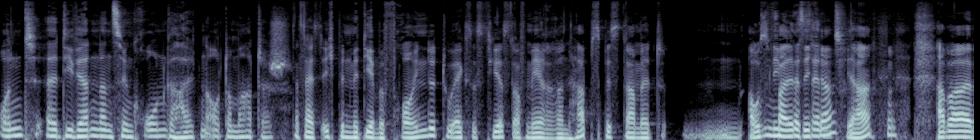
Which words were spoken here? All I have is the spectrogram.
und äh, die werden dann synchron gehalten automatisch. Das heißt, ich bin mit dir befreundet, du existierst auf mehreren Hubs, bist damit mh, ausfallsicher, Omnipräsent. ja. Aber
